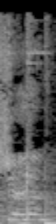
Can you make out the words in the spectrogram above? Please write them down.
深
